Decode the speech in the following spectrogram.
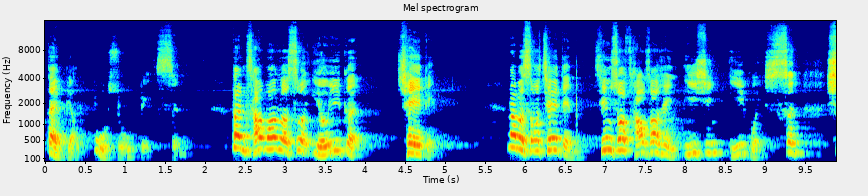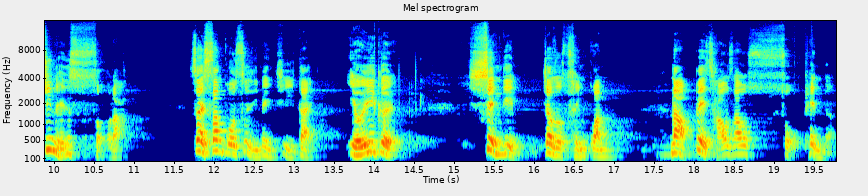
代表部属本身，但曹操的时候有一个缺点。那么什么缺点？听说曹操很疑心疑鬼，心心很手辣。在《三国志》里面记载，有一个县令叫做陈关。那被曹操所骗的，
